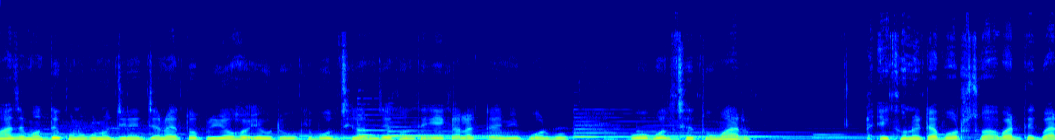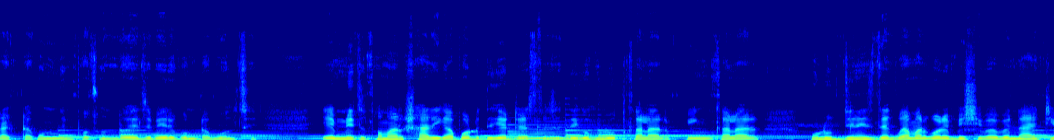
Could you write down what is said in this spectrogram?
মাঝে মধ্যে কোনো কোনো জিনিস যেন এত প্রিয় হয় ওঠে ওকে বলছিলাম যে, এখন থেকে এই কালারটা আমি পরবো। ও বলছে, তোমার এখন এটা পরশো আবার দেখবে আরেকটা কোনো দিন পছন্দ হয়ে যাবে, এরকমটা বলছে। এমনিতে তোমার শাড়ি কাপড়ের দিকে ড্রেস ট্রেসের দিকে হলুদ কালার পিঙ্ক কালার, হলুদ জিনিস দেখবে আমার ঘরে বেশি পাবে। নাইটি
